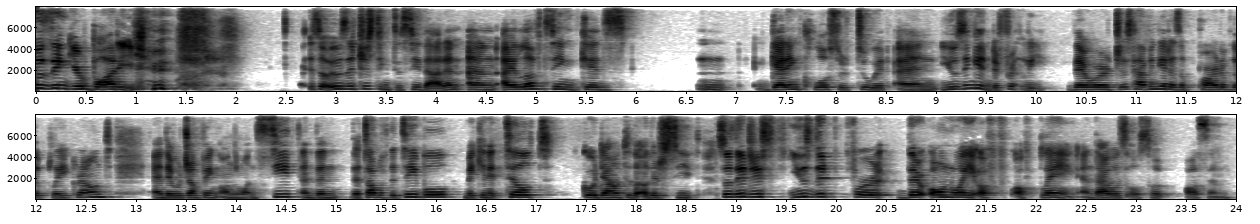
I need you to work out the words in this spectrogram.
using your body? so it was interesting to see that. And, and I loved seeing kids getting closer to it and using it differently they were just having it as a part of the playground and they were jumping on one seat and then the top of the table, making it tilt, go down to the other seat. So they just used it for their own way of, of playing and that was also awesome.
